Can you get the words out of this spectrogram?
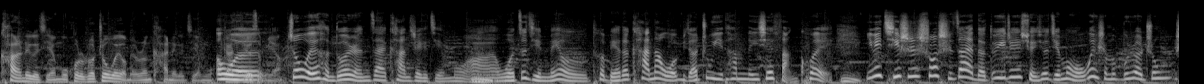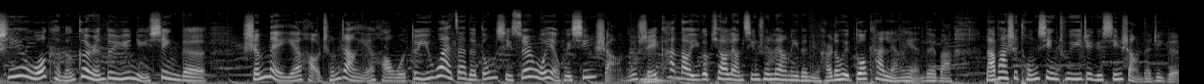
看了这个节目，或者说周围有没有人看这个节目？感觉怎么样？周围很多人在看这个节目啊，我自己没有特别的看。那我比较注意他们的一些反馈，嗯，因为其实说实在的，对于这些选秀节目，我为什么不热衷？是因为我可能个人对于女性的。审美也好，成长也好，我对于外在的东西，虽然我也会欣赏，就谁看到一个漂亮、青春靓丽的女孩，都会多看两眼，对吧？哪怕是同性，出于这个欣赏的这个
